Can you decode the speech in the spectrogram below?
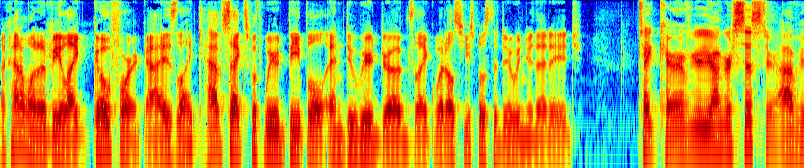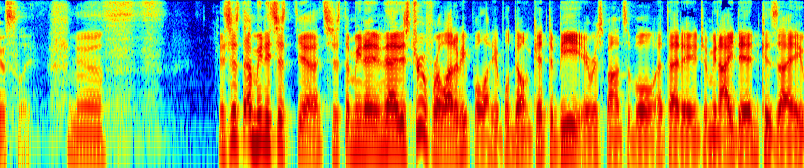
I kind of want to be like, go for it, guys. Like, have sex with weird people and do weird drugs. Like, what else are you supposed to do when you're that age? Take care of your younger sister, obviously. Yeah. It's just, I mean, it's just, yeah, it's just, I mean, and that is true for a lot of people. A lot of people don't get to be irresponsible at that age. I mean, I did because I,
